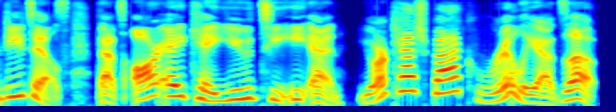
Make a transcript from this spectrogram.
details. That's R A K U T E N. Your cash back really adds up.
